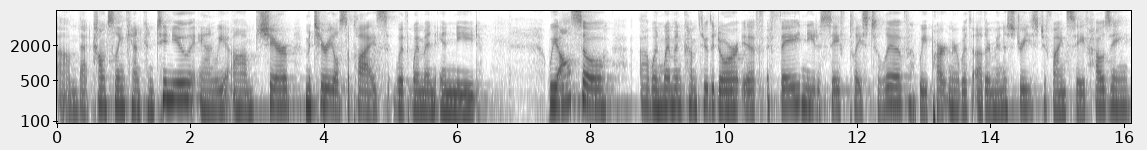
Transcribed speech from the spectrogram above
um, that counseling can continue, and we um, share material supplies with women in need. We also, uh, when women come through the door, if, if they need a safe place to live, we partner with other ministries to find safe housing.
